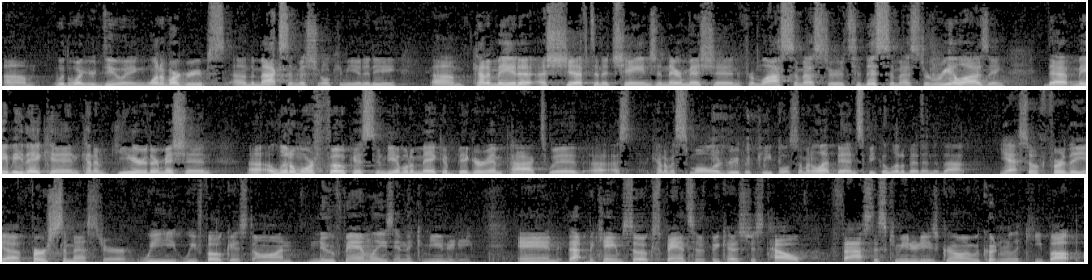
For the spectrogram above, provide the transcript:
um, with what you're doing. One of our groups, uh, the Maxon Missional Community, um, kind of made a, a shift and a change in their mission from last semester to this semester, realizing that maybe they can kind of gear their mission uh, a little more focused and be able to make a bigger impact with uh, kind of a smaller group of people. So I'm going to let Ben speak a little bit into that. Yeah, so for the uh, first semester, we, we focused on new families in the community. And that became so expansive because just how fast this community is growing. We couldn't really keep up.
